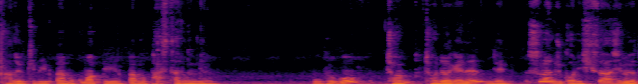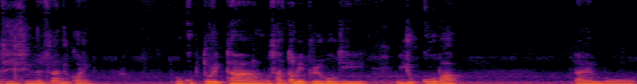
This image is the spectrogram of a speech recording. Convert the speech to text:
한우 육회 비빔밥, 뭐 꼬막 비빔밥, 뭐 파스타 종류. 뭐 그리고 전 저녁에는 이제 술안주거리 식사하시면서 드실 수 있는 술안주거리. 뭐 곱돌이탕, 뭐 산더미 불고기, 육고밥, 그다음에 뭐,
